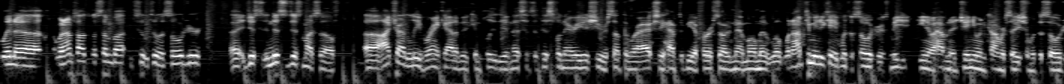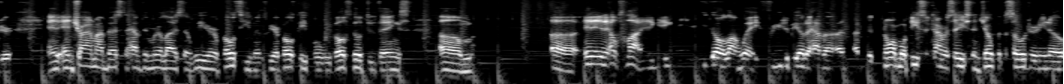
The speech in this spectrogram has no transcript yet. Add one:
when uh, when I'm talking to somebody to, to a soldier, uh, just and this is just myself. Uh, I try to leave rank out of it completely unless it's a disciplinary issue or something where I actually have to be a first sergeant in that moment. When I'm communicating with the soldier, it's me, you know, having a genuine conversation with the soldier and, and trying my best to have them realize that we are both humans, we are both people, we both go through things. Um, uh, and it helps a lot. It, it, you go a long way for you to be able to have a, a, a, normal, decent conversation and joke with the soldier and, you know,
